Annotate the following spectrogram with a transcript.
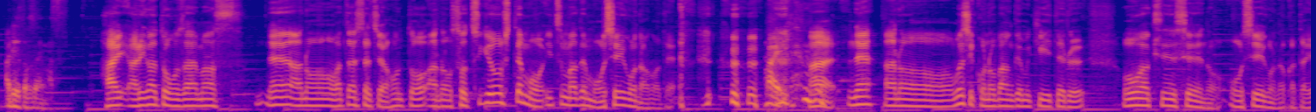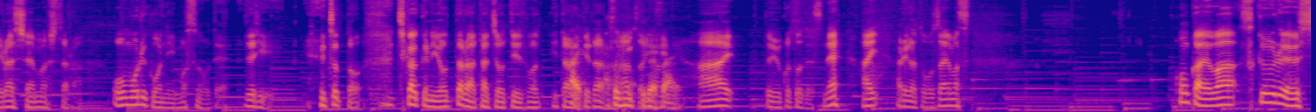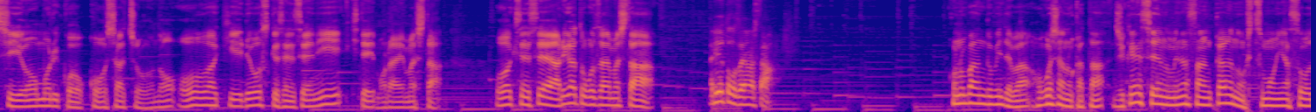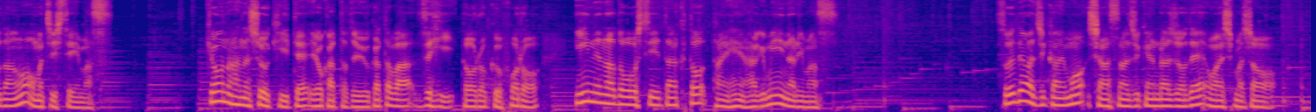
ありがとうございます。はい、ありがとうございます。ね、あの私たちは本当あの卒業してもいつまでも教え子なので、はい、はい、ね、あのもしこの番組聞いてる大垣先生の教え子の方いらっしゃいましたら、大森校にいますので、ぜひ ちょっと近くに寄ったら立ち寄っていただけたらなとはいうふうに来てくださいはい、ということですね。はい、ありがとうございます。今回はスクール FC 大森校校舎長の大脇亮介先生に来てもらいました。大脇先生、ありがとうございました。ありがとうございました。この番組では保護者の方、受験生の皆さんからの質問や相談をお待ちしています。今日の話を聞いて良かったという方は、ぜひ登録、フォロー、いいねなどを押していただくと大変励みになります。それでは次回も幸せな受験ラジオでお会いしましょう。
